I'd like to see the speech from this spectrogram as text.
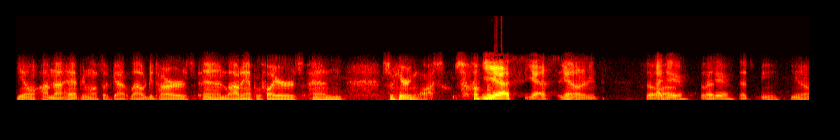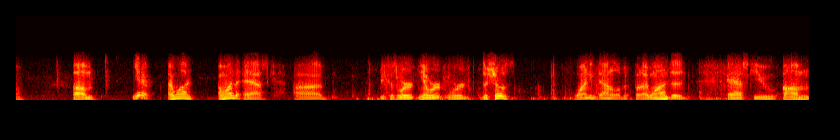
you know I'm not happy unless I've got loud guitars and loud amplifiers and some hearing loss. So yes. Yes. you yes. know what I mean. So I uh, do. So I that's do. that's me. You know. Um. You know. I want I wanted to ask uh, because we're you know we're we're the show's winding down a little bit, but I wanted to ask you um,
